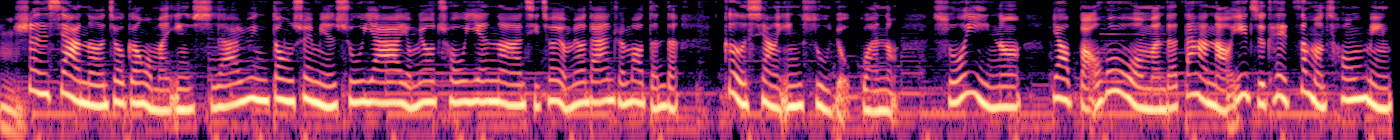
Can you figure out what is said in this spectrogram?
嗯。剩下呢就跟我们饮食啊、运动、睡眠、舒压、有没有抽烟呐、骑车有没有戴安全帽等等各项因素有关呢、所以呢，要保护我们的大脑一直可以这么聪明，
